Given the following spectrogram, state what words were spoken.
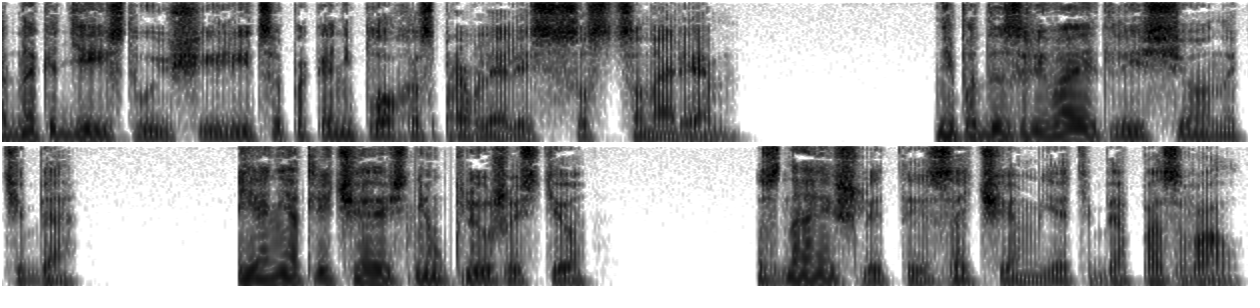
Однако действующие лица пока неплохо справлялись со сценарием. Не подозревает ли Сиона тебя? Я не отличаюсь неуклюжестью. Знаешь ли ты, зачем я тебя позвал?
